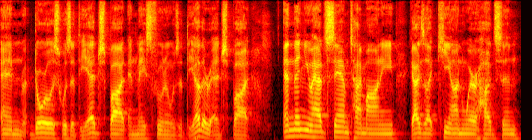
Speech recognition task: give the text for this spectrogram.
and Dorlus was at the edge spot and Mase Funa was at the other edge spot. And then you had Sam Taimani, guys like Keyon Ware Hudson,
